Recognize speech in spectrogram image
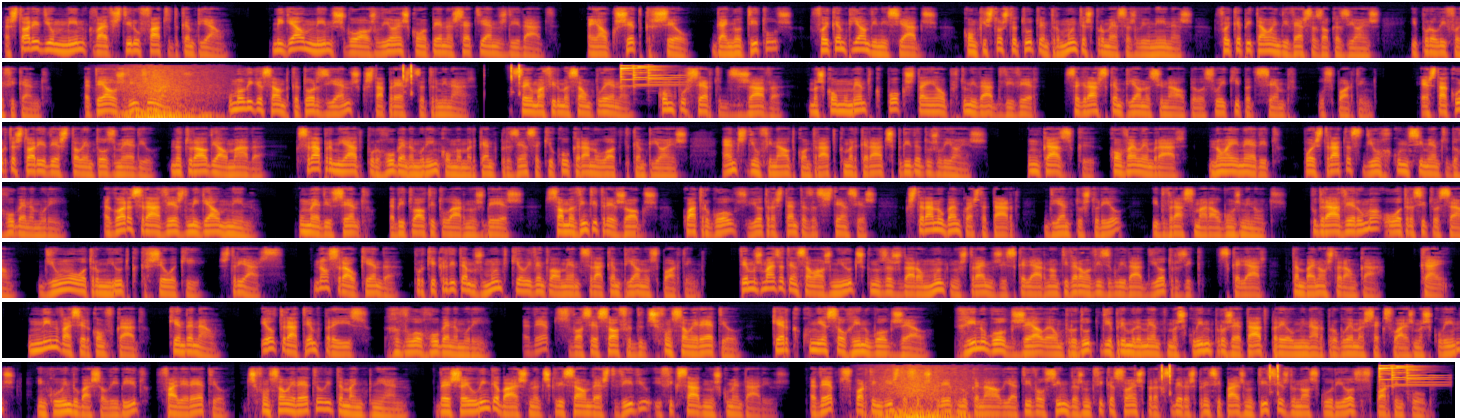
A história de um menino que vai vestir o fato de campeão. Miguel Menino chegou aos Leões com apenas 7 anos de idade. Em Alcochete cresceu, ganhou títulos, foi campeão de iniciados, conquistou estatuto entre muitas promessas leoninas, foi capitão em diversas ocasiões, e por ali foi ficando. Até aos 21 anos. Uma ligação de 14 anos que está prestes a terminar. Sem uma afirmação plena, como por certo desejava, mas com um momento que poucos têm a oportunidade de viver, sagrar-se campeão nacional pela sua equipa de sempre, o Sporting. Esta é a curta história deste talentoso médio, natural de Almada, que será premiado por Ruben Amorim com uma marcante presença que o colocará no lote de campeões, antes de um final de contrato que marcará a despedida dos Leões. Um caso que, convém lembrar, não é inédito, pois trata-se de um reconhecimento de Ruben Amorim. Agora será a vez de Miguel Menino. Um médio-centro, habitual titular nos Bs, soma 23 jogos, 4 golos e outras tantas assistências, que estará no banco esta tarde, diante do Estoril, e deverá somar alguns minutos. Poderá haver uma ou outra situação, de um ou outro miúdo que cresceu aqui, estrear-se. Não será o Kenda, porque acreditamos muito que ele eventualmente será campeão no Sporting. Temos mais atenção aos miúdos que nos ajudaram muito nos treinos e se calhar não tiveram a visibilidade de outros e que, se calhar, também não estarão cá. Quem? O menino vai ser convocado, Kenda não. Ele terá tempo para isso, revelou Ruben Amorim. Adepto se você sofre de disfunção erétil, quer que conheça o Rino Gold Gel. Rino Gold Gel é um produto de aprimoramento masculino projetado para eliminar problemas sexuais masculinos, incluindo baixa libido, falha erétil, disfunção erétil e tamanho peniano. Deixei o link abaixo na descrição deste vídeo e fixado nos comentários. Adepto Sportingista subscreve no canal e ativa o sino das notificações para receber as principais notícias do nosso glorioso Sporting Clube.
